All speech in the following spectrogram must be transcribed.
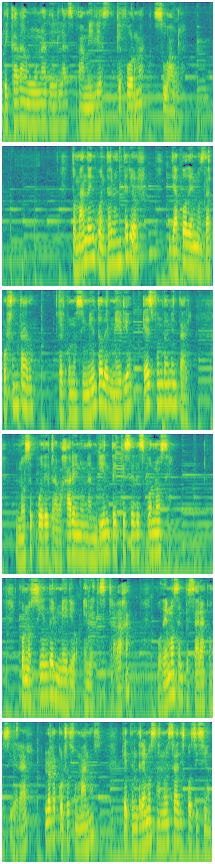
de cada una de las familias que forma su aula. Tomando en cuenta lo anterior, ya podemos dar por sentado que el conocimiento del medio es fundamental. No se puede trabajar en un ambiente que se desconoce. Conociendo el medio en el que se trabaja, podemos empezar a considerar los recursos humanos que tendremos a nuestra disposición.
